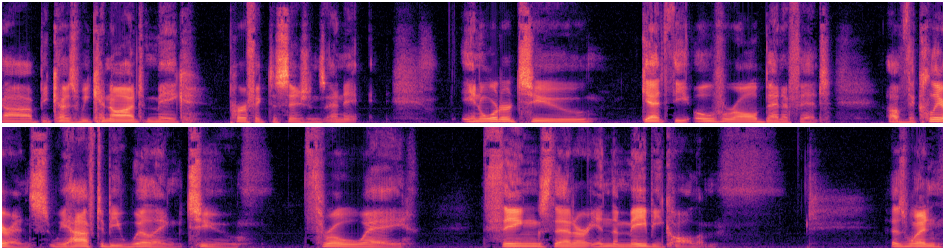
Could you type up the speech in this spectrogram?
uh, because we cannot make perfect decisions. And in order to get the overall benefit of the clearance, we have to be willing to throw away things that are in the maybe column. As when,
